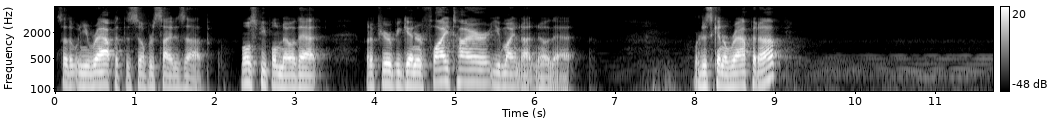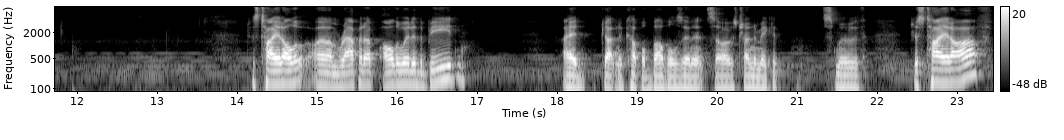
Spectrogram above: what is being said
so that when you wrap it, the silver side is up. Most people know that, but if you're a beginner fly tyer, you might not know that. We're just going to wrap it up. Just tie it all, um, wrap it up all the way to the bead. I had gotten a couple bubbles in it, so I was trying to make it smooth. Just tie it off.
